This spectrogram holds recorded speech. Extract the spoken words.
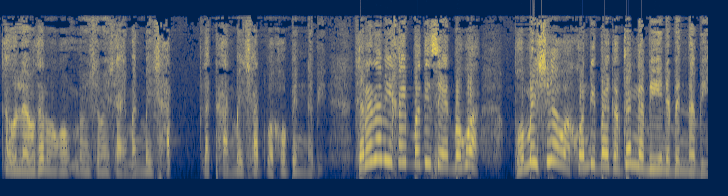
แต่อุลามาท่านบอกว่าไม่ใช่ไม่ใช่ มันไม่ชัด หลักฐานไม่ชัดว่าเขาเป็นนบีฉะนั้นถ้ามีใครปฏิเสธบอกว่า ผมไม่เชื่อว่าคนที่ไปกับท่านนบีเนี่ยเป็นนบี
